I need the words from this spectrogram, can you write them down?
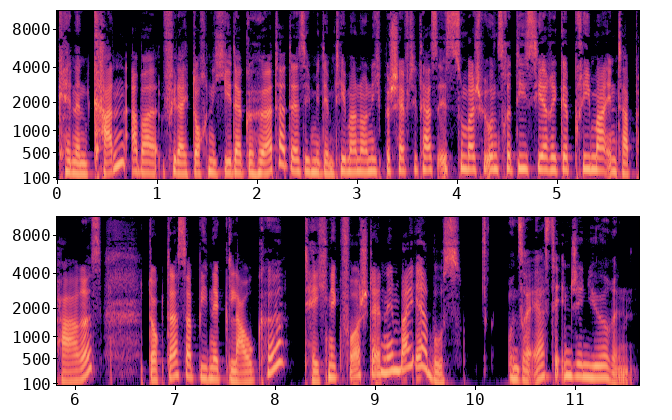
kennen kann, aber vielleicht doch nicht jeder gehört hat, der sich mit dem Thema noch nicht beschäftigt hat, ist zum Beispiel unsere diesjährige Prima Inter Pares, Dr. Sabine Glauke, Technikvorständin bei Airbus. Unsere erste Ingenieurin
